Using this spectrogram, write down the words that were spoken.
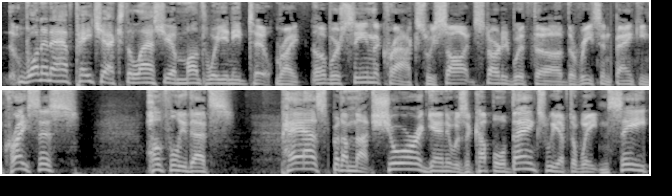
one and a half paychecks to last you a month where you need two. Right. Uh, we're seeing the cracks. We saw it started with uh, the recent banking crisis. Hopefully that's passed, but I'm not sure. Again, it was a couple of banks. We have to wait and see.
